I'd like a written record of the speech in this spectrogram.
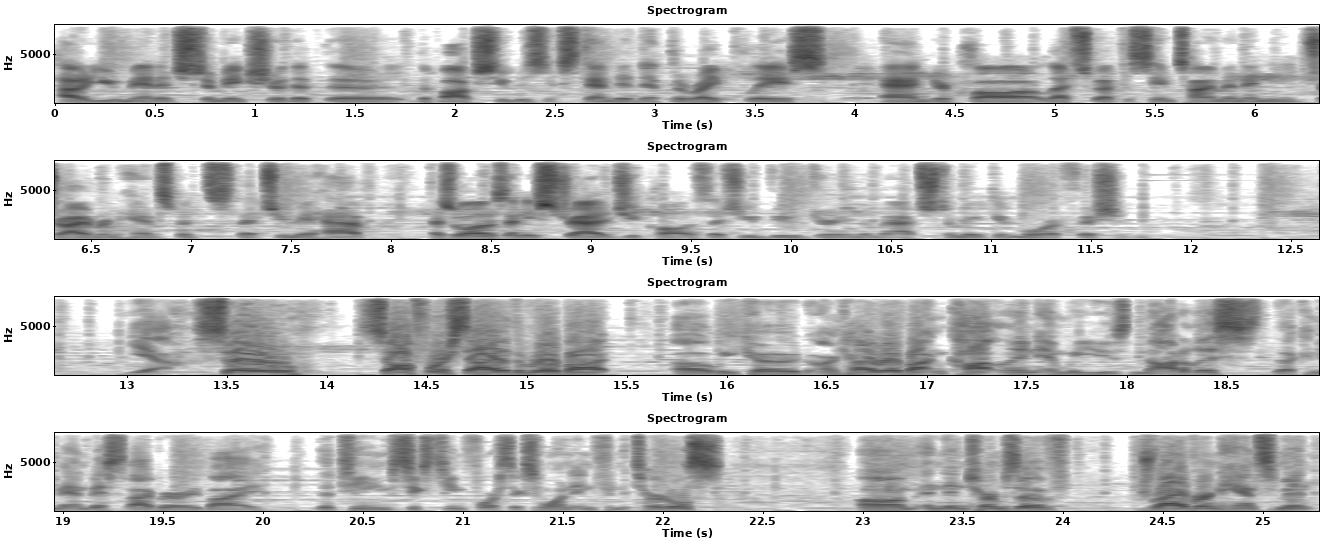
How you manage to make sure that the the box tube is extended at the right place and your claw lets go at the same time, and any driver enhancements that you may have, as well as any strategy calls that you do during the match to make it more efficient. Yeah. So software side of the robot, uh, we code our entire robot in Kotlin, and we use Nautilus, the command-based library by the team 16461 Infinite Turtles. Um, and in terms of driver enhancement,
